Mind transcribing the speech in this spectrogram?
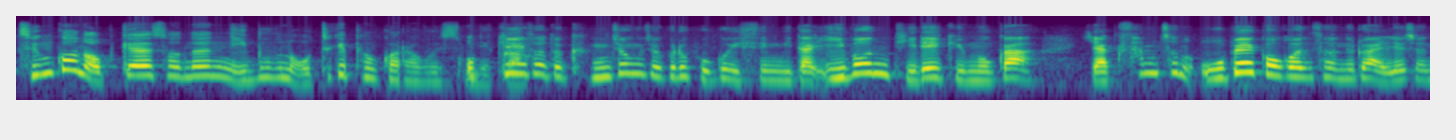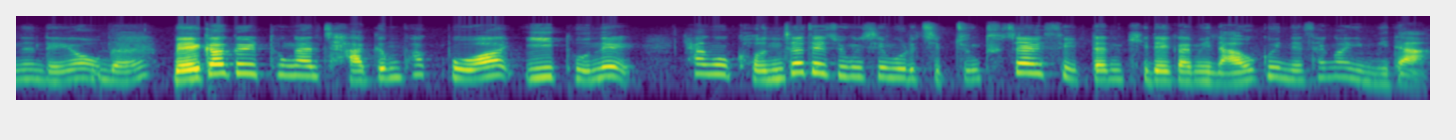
증권 업계에서는 이 부분 어떻게 평가를 하고 있습니까? 업계에서도 긍정적으로 보고 있습니다. 이번 딜의 규모가 약 3,500억 원 선으로 알려졌는데요. 네. 매각을 통한 자금 확보와 이 돈을 향후 건자재 중심으로 집중 투자할 수 있다는 기대감이 나오고 있는 상황입니다.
